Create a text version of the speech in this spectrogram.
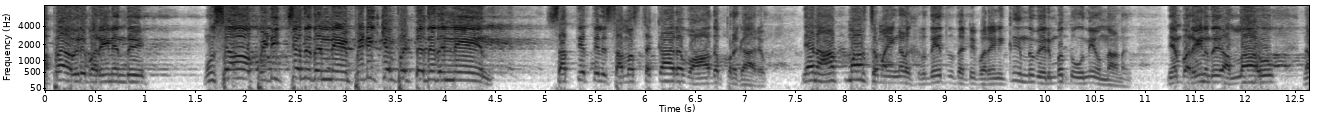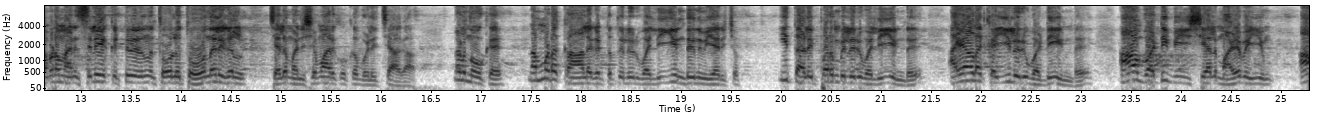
അപ്പൊ അവർ പറയുന്നത് മൂസ പിടിച്ചത് തന്നെ പിടിക്കപ്പെട്ടത് തന്നെ. സത്യത്തിൽ സമസ്തക്കാര വാദപ്രകാരം. ഞാൻ ആത്മാർത്ഥമായി നിങ്ങളെ ഹൃദയത്തെ തട്ടി പറയാൻ എനിക്ക് ഇന്ന് വരുമ്പോൾ തോന്നിയ ഒന്നാണ്. ഞാൻ പറയുന്നത് അള്ളാഹു നമ്മുടെ മനസ്സിലേക്ക് ഇട്ടുവരുന്ന തോൽ തോന്നലുകൾ ചില മനുഷ്യന്മാർക്കൊക്കെ വിളിച്ചാകാം. നിങ്ങൾ നോക്ക് നമ്മുടെ കാലഘട്ടത്തിൽ ഒരു വലിയുണ്ട് എന്ന് വിചാരിച്ചോ? ഈ തളിപ്പറമ്പിൽ ഒരു വലിയുണ്ട് അയാളെ കയ്യിൽ ഒരു വടിയുണ്ട്. ആ വടി വീശിയാൽ മഴ പെയ്യും ആ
